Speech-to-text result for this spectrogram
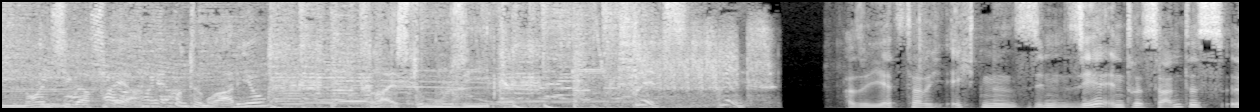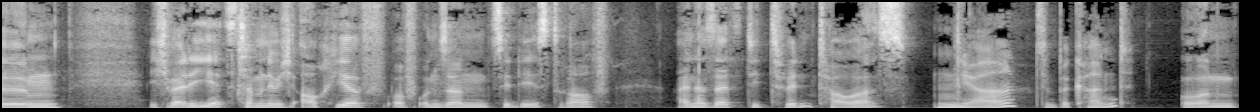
Die 90er feiern und im Radio dreiste Musik. Fritz. Also jetzt habe ich echt ein, ein sehr interessantes, ähm, ich werde jetzt, haben wir nämlich auch hier auf unseren CDs drauf, einerseits die Twin Towers. Ja, sind bekannt. Und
